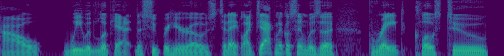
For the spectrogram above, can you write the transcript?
how we would look at the superheroes today. Like Jack Nicholson was a great close to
